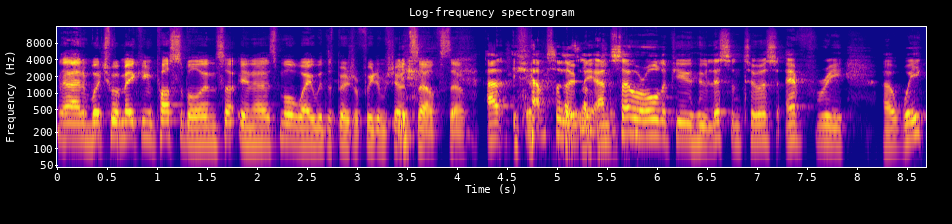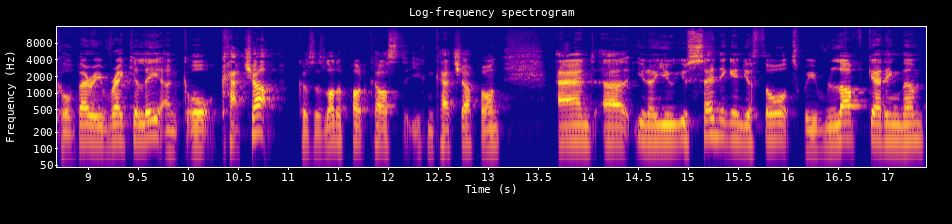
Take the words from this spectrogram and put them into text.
And which we're making possible in, so, in a small way with the Spiritual Freedom Show itself. So, uh, absolutely, and so are all of you who listen to us every uh, week or very regularly, and or catch up because there's a lot of podcasts that you can catch up on. And uh, you know, you you sending in your thoughts. We love getting them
